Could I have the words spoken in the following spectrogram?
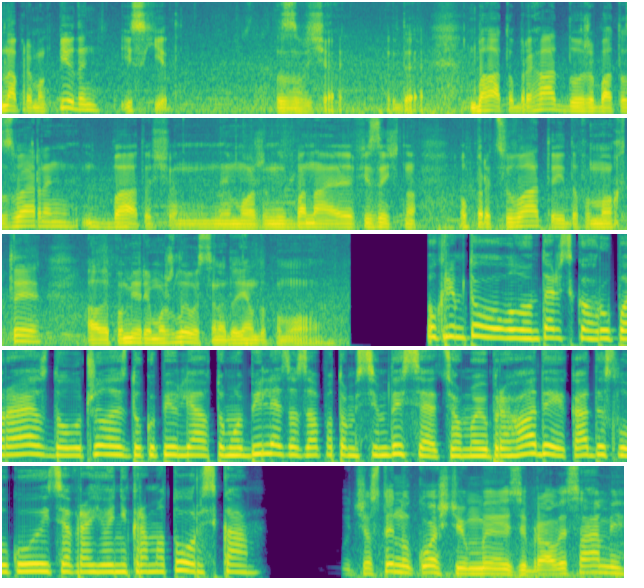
напрямок південь і схід. Зазвичай йде. Багато бригад, дуже багато звернень, багато що не можемо фізично опрацювати і допомогти, але по мірі можливості надаємо допомогу. Окрім того, волонтерська група РАЕС долучилась до купівлі автомобіля за запитом 77-ї бригади, яка дислокується в районі Краматорська. Частину коштів ми зібрали самі,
